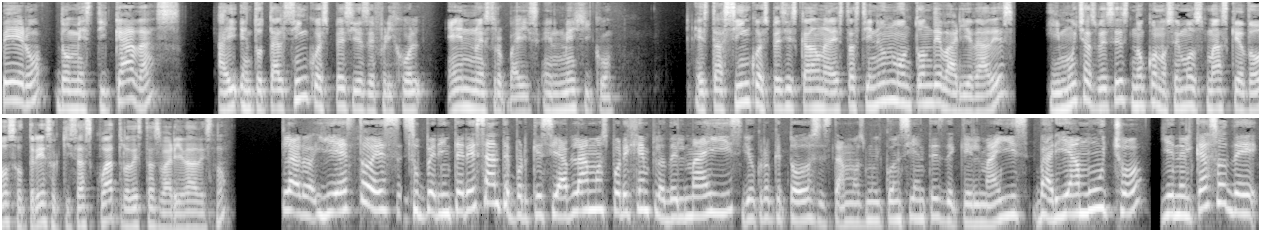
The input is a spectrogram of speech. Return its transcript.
pero domesticadas hay en total cinco especies de frijol en nuestro país, en México. Estas cinco especies, cada una de estas tiene un montón de variedades y muchas veces no conocemos más que dos o tres o quizás cuatro de estas variedades, ¿no? Claro, y esto es súper interesante porque si hablamos, por ejemplo, del maíz, yo creo que todos estamos muy conscientes de que el maíz varía mucho y en el caso de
